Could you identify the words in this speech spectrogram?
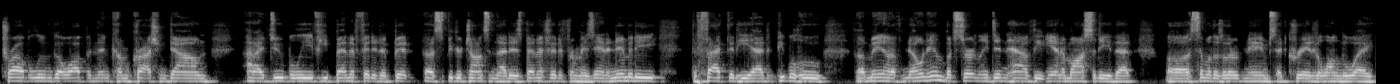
trial balloon go up and then come crashing down. And I do believe he benefited a bit, uh, Speaker Johnson, that is, benefited from his anonymity, the fact that he had people who uh, may not have known him, but certainly didn't have the animosity that uh, some of those other names had created along the way.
